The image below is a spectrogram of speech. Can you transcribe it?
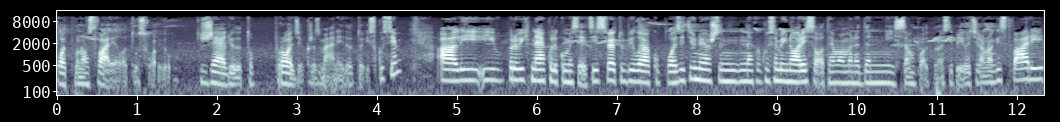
potpuno ostvarila tu svoju želju da to prođe kroz mene i da to iskusim. Ali i prvih nekoliko meseci sve to bilo jako pozitivno, još nekako sam ignorisala taj moment da nisam u potpunosti prihvaćena mnoge stvari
